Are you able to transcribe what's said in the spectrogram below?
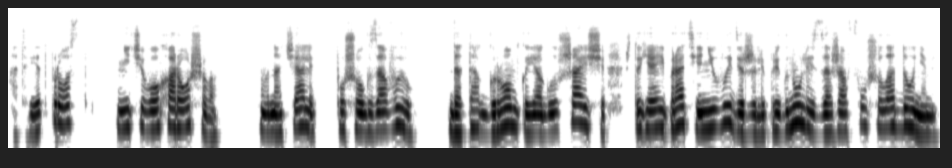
Ответ прост. Ничего хорошего. Вначале Пушок завыл, да так громко и оглушающе, что я и братья не выдержали, пригнулись, зажав уши ладонями.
